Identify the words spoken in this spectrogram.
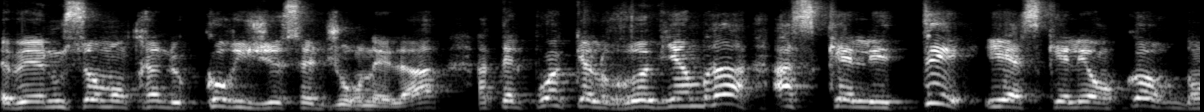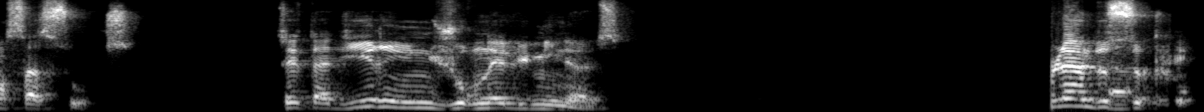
eh bien, nous sommes en train de corriger cette journée-là, à tel point qu'elle reviendra à ce qu'elle était et à ce qu'elle est encore dans sa source. C'est-à-dire une journée lumineuse. Plein de secrets.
